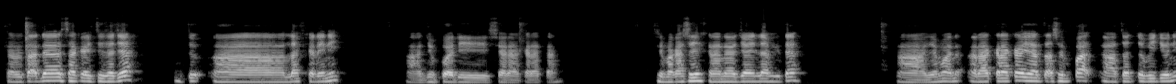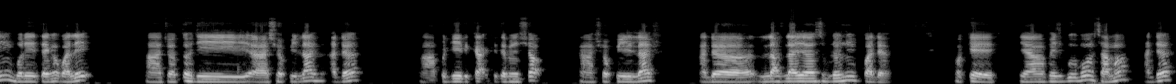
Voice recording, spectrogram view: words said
Kalau tak ada, setakat itu saja untuk uh, live kali ini. Uh, jumpa di siaran akan datang. Terima kasih kerana join live kita. Uh, yang rakan-rakan yang tak sempat uh, tonton video ni boleh tengok balik. Uh, contoh di uh, Shopee Live ada. Uh, pergi dekat kita punya shop. Uh, Shopee Live. Ada live-live yang sebelum ni pun ada. Okay. Yang Facebook pun sama. Ada.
